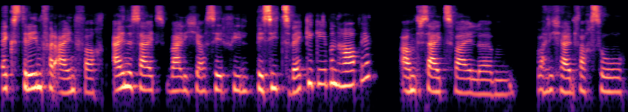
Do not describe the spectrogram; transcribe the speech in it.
extrem vereinfacht. Einerseits, weil ich ja sehr viel Besitz weggegeben habe, andererseits, weil, ähm, weil ich einfach so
